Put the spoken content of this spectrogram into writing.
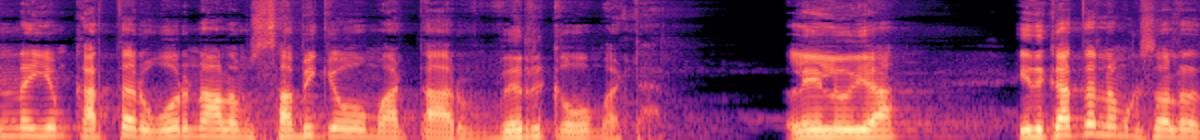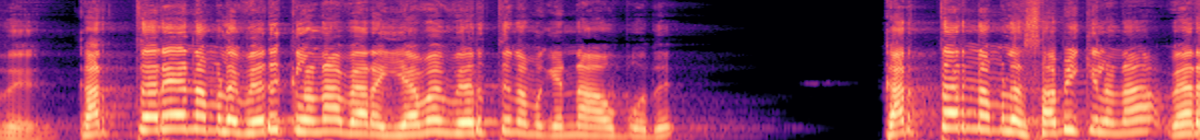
என்னையும் கர்த்தர் ஒரு நாளும் சபிக்கவும் மாட்டார் வெறுக்கவும் மாட்டார். லேலூயா இது கர்த்தர் நமக்கு சொல்கிறது கர்த்தரே நம்மளை வெறுக்கலைன்னா வேற எவன் வெறுத்து நமக்கு என்ன ஆக போகுது? கர்த்தர் நம்மளை சபிக்கலைன்னா வேற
